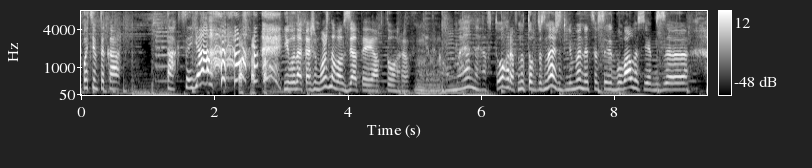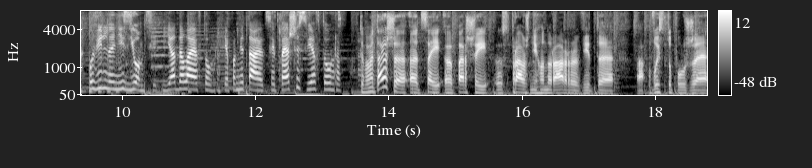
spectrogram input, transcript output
Потім така. Так, це я. І вона каже: можна вам взяти автограф? Я така, у мене автограф. Ну тобто, знаєш, для мене це все відбувалося як з е, повільненій зйомці. І я дала їй автограф. Я пам'ятаю цей перший свій автограф. Ти пам'ятаєш е, е, цей е, перший е, справжній гонорар від е, а, виступу вже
